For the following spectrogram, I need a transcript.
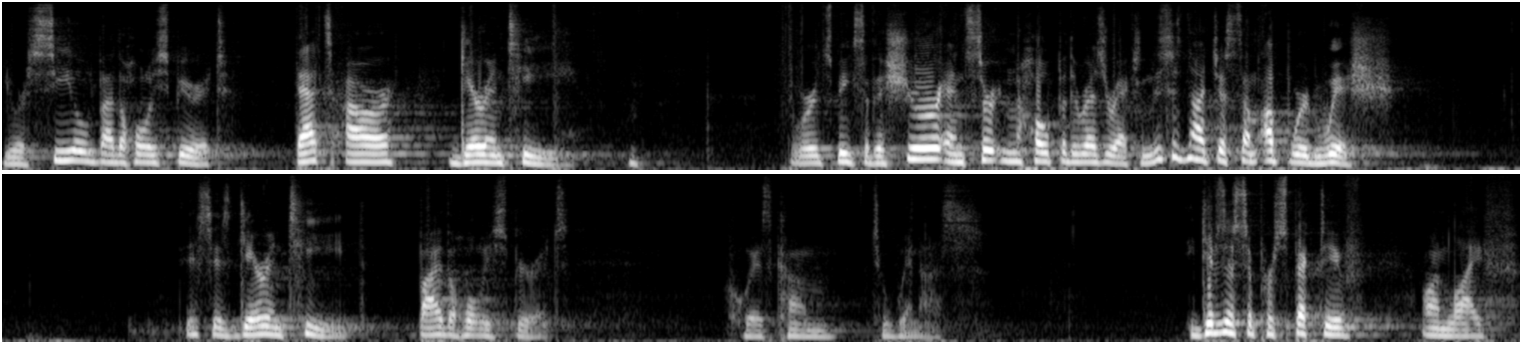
You are sealed by the Holy Spirit. That's our guarantee. The word speaks of the sure and certain hope of the resurrection. This is not just some upward wish, this is guaranteed by the Holy Spirit who has come to win us. It gives us a perspective on life.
